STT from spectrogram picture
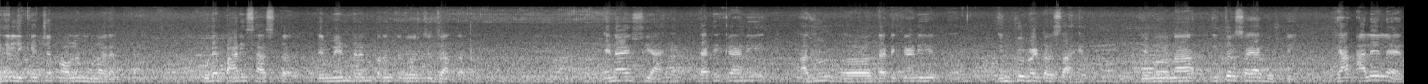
इथे लिकेजचे प्रॉब्लेम होणार आहेत का? कुठे पाणी साचतं ते मेन ड्रेनपर्यंत व्यवस्थित जातात एन आय सी आहे. त्या ठिकाणी अजून त्या ठिकाणी इन्क्युबेटर्स आहेत. किंवा इतर सगळ्या गोष्टी. ह्या आलेल्या आहेत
